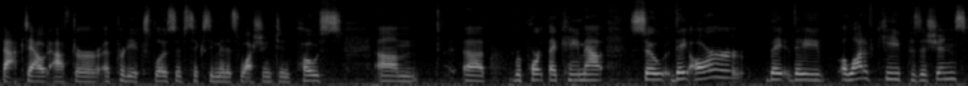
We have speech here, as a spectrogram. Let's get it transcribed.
backed out after a pretty explosive 60 Minutes Washington Post um, uh, report that came out. So they are they, they a lot of key positions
